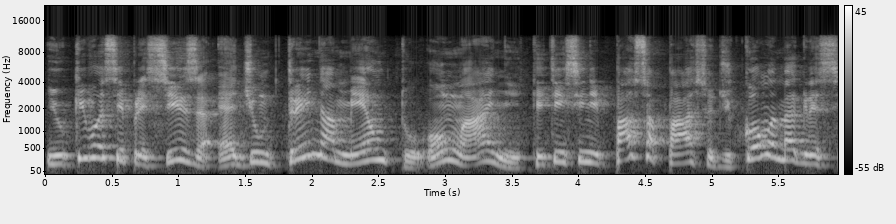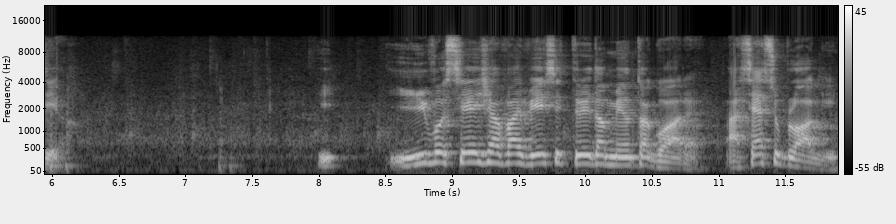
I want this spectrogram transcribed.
e o que você precisa é de um treinamento online que te ensine passo a passo de como emagrecer. E você já vai ver esse treinamento agora. Acesse o blog.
